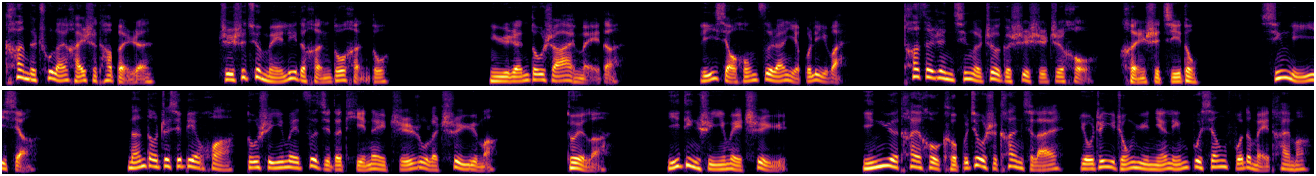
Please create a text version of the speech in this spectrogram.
看得出来还是她本人，只是却美丽的很多很多。女人都是爱美的，李小红自然也不例外。她在认清了这个事实之后，很是激动，心里一想：难道这些变化都是因为自己的体内植入了赤玉吗？对了，一定是因为赤玉。银月太后可不就是看起来有着一种与年龄不相符的美态吗？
